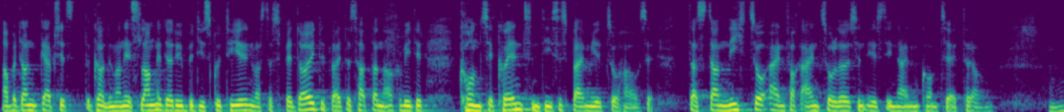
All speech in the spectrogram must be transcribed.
Aber dann gäbe es jetzt, da könnte man jetzt lange darüber diskutieren, was das bedeutet, weil das hat dann auch wieder Konsequenzen, dieses bei mir zu Hause, das dann nicht so einfach einzulösen ist in einem Konzertraum. Mhm.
